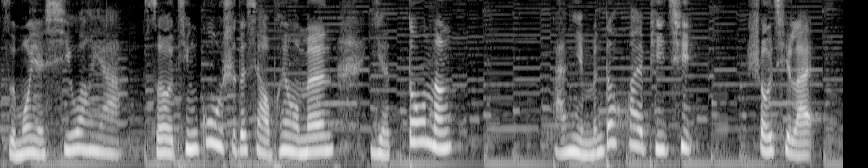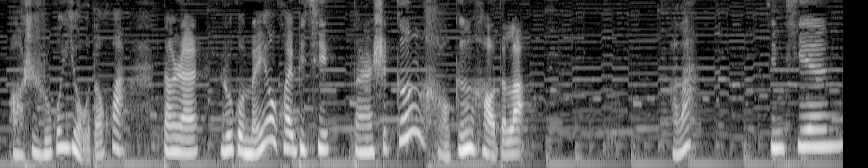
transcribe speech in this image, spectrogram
子墨也希望呀，所有听故事的小朋友们也都能把你们的坏脾气收起来哦。是如果有的话，当然如果没有坏脾气，当然是更好更好的了。好啦，今天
